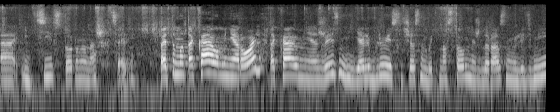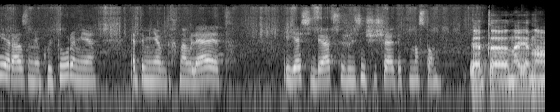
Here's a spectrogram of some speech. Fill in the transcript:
э, идти в сторону наших целей. Поэтому такая у меня роль, такая у меня жизнь. Я люблю, если честно, быть мостом между разными людьми, разными культурами. Это меня вдохновляет. И я себя всю жизнь ощущаю таким мостом. Это, наверное,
